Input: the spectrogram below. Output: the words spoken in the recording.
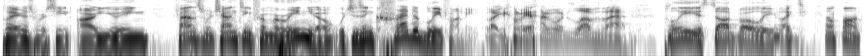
Players were seen arguing. Fans were chanting for Mourinho, which is incredibly funny. Like, I mean, I would love that. Please, Todd Boehly, like, come on,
